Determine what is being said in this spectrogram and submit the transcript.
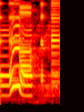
Ooh.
